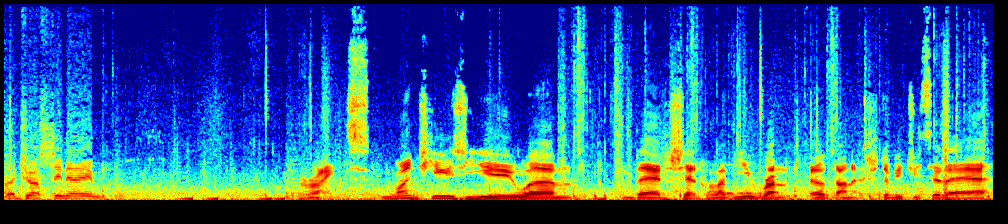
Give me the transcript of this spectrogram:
Adjusting aim. Right, we won't use you um, there just yet. We'll have you run. Oh, done it. Should have moved you to there.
